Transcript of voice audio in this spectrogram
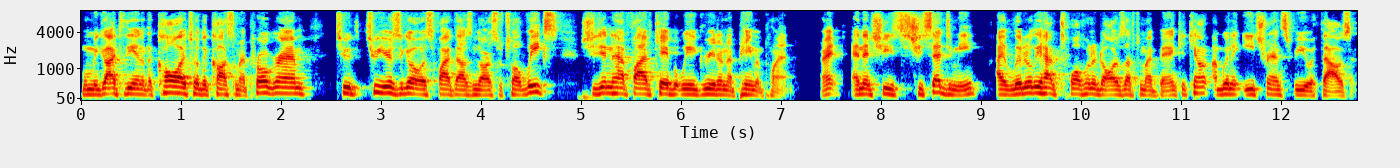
when we got to the end of the call i told the cost of my program. Two two years ago it was $5000 for 12 weeks. She didn't have 5k but we agreed on a payment plan right? And then she she said to me, "I literally have twelve hundred dollars left in my bank account. I'm going to e-transfer you a thousand.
